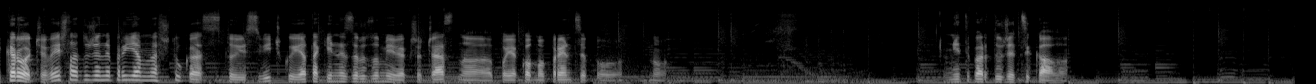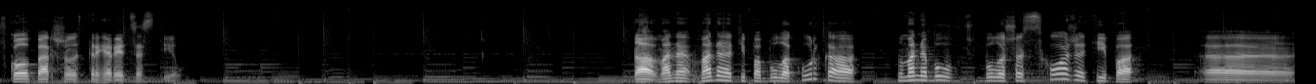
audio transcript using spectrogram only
І коротше, вийшла дуже неприємна штука з тою свічкою. Я так і не зрозумів, якщо чесно, по якому принципу. Ну. Мені тепер дуже цікаво. В кого першого тригериться стіл. Да, в мене, в мене, типа, була курка. Ну, в мене був, було щось схоже, типа. Е,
